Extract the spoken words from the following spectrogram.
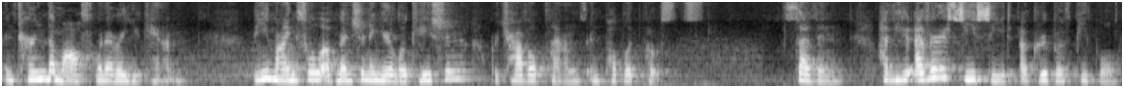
and turn them off whenever you can. Be mindful of mentioning your location or travel plans in public posts. 7. Have you ever CC'd a group of people?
